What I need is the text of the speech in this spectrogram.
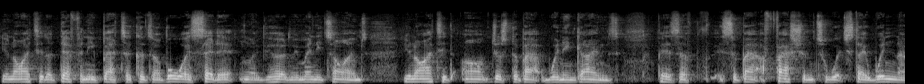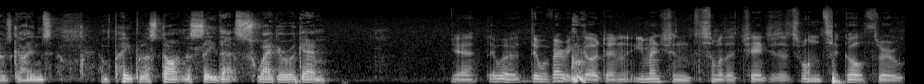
United are definitely better because I've always said it, and you've heard me many times. United aren't just about winning games. There's a, it's about a fashion to which they win those games, and people are starting to see that swagger again. Yeah, they were they were very good, and you mentioned some of the changes. I just wanted to go through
